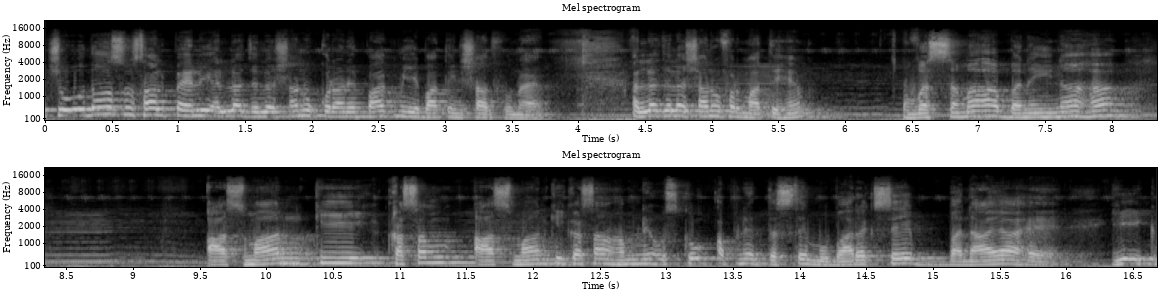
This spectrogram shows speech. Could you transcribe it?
1400 साल पहले अल्लाह जल्ला शाह कुरान पाक में ये बातें इशाद है अल्लाह जल्ला शाह फरमाते हैं वसमा बनैना आसमान की कसम, आसमान की कसम हमने उसको अपने दस्ते मुबारक से बनाया है। ये एक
